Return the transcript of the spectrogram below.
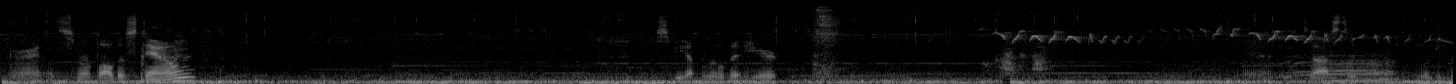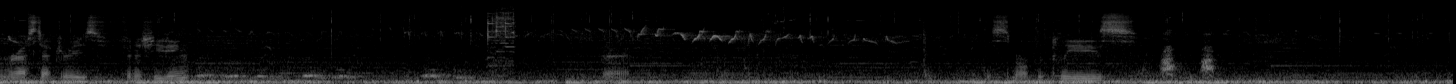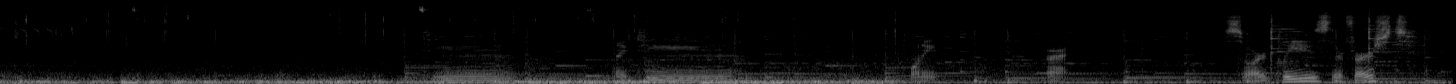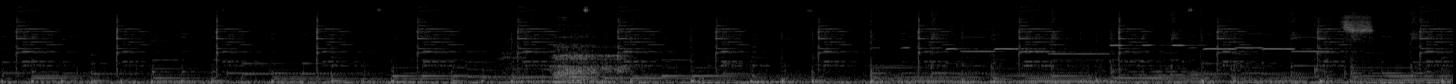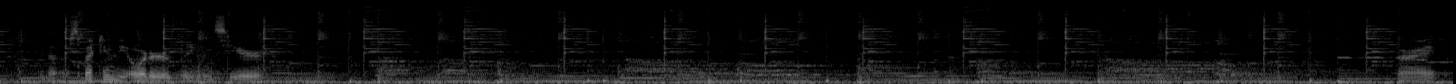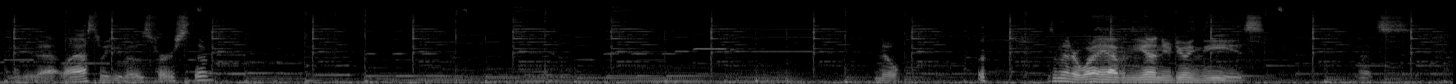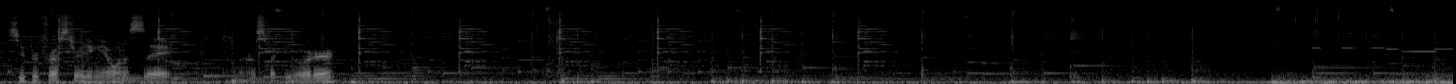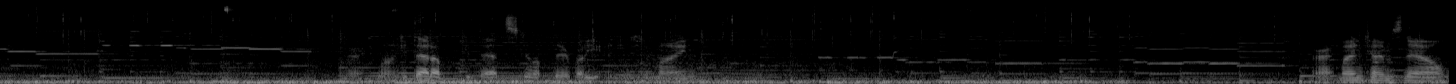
Alright, let's smelt all this down. Speed up a little bit here. And he's exhausted. We'll give him rest after he's finished eating. Please. 19, 20. Alright. Sword, please. They're first. Respecting the order of things here. Alright, we do that last. We do those first, then. Nope. Doesn't matter what I have in the end, you're doing these. Super frustrating, I want to say. I respect the order. That up. Get that still up there, buddy. I need you mine. Alright, mine times now.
